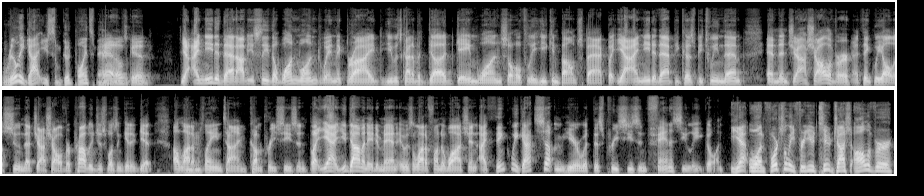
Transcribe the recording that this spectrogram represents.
really got you some good points, man. Yeah, that was good. Yeah, I needed that. Obviously, the 1 1, DeWayne McBride, he was kind of a dud game one. So hopefully he can bounce back. But yeah, I needed that because between them and then Josh Oliver, I think we all assumed that Josh Oliver probably just wasn't going to get a lot mm-hmm. of playing time come preseason. But yeah, you dominated, man. It was a lot of fun to watch. And I think we got something here with this preseason fantasy league going. Yeah. Well, unfortunately for you, too, Josh Oliver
